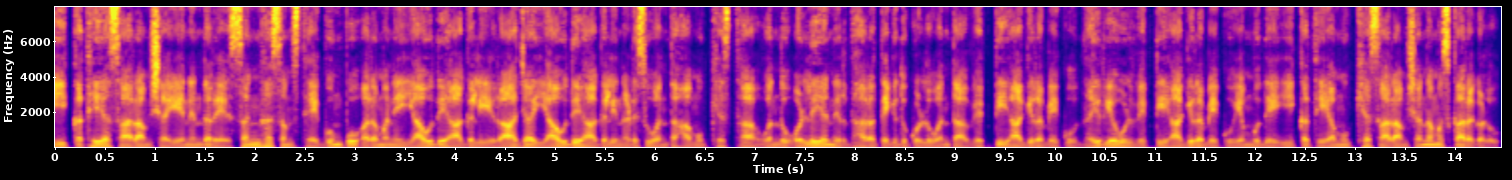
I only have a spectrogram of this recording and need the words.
ಈ ಕಥೆಯ ಸಾರಾಂಶ ಏನೆಂದರೆ ಸಂಘ ಸಂಸ್ಥೆ ಗುಂಪು ಅರಮನೆ ಯಾವುದೇ ಆಗಲಿ, ರಾಜ ಯಾವುದೇ ಆಗಲಿ ನಡೆಸುವಂತಹ ಮುಖ್ಯಸ್ಥ ಒಂದು ಒಳ್ಳೆಯ ನಿರ್ಧಾರ ತೆಗೆದುಕೊಳ್ಳುವಂತ ವ್ಯಕ್ತಿ ಆಗಿರಬೇಕು ಧೈರ್ಯವುಳ್ ವ್ಯಕ್ತಿ ಆಗಿರಬೇಕು ಎಂಬುದೇ ಈ ಕಥೆಯ ಮುಖ್ಯ ಸಾರಾಂಶ. ನಮಸ್ಕಾರಗಳು.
